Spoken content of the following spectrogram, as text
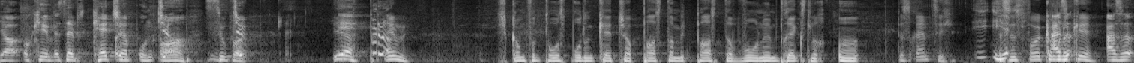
Ja, okay, selbst Ketchup und oh, super. Ja, eben. Ich komme von Toastbrot und Ketchup, Pasta mit Pasta, wohne im Drecksloch. ah. Das reimt sich. Das ist vollkommen also, okay. Also,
